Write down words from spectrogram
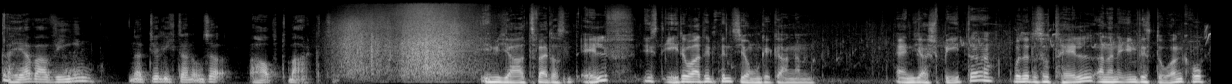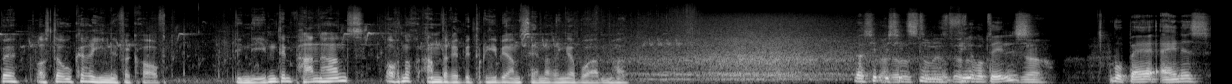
daher war Wien natürlich dann unser Hauptmarkt. Im Jahr 2011 ist Eduard in Pension gegangen. Ein Jahr später wurde das Hotel an eine Investorengruppe aus der Ukraine verkauft, die neben dem Panhans auch noch andere Betriebe am Semmering erworben hat. Sie besitzen vier Hotels, wobei eines äh,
